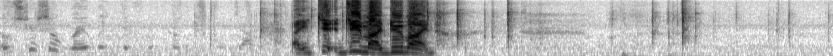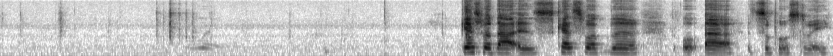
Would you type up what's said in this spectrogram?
It was just a really difficult exam. Hey, do, do mine, do mine. Wait, Guess what that is? Guess what the uh it's supposed to be.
